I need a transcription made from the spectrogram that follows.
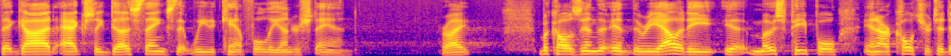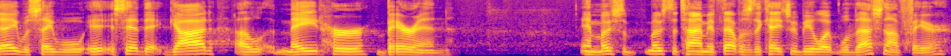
that God actually does things that we can't fully understand, right? Because in the, in the reality, it, most people in our culture today would say, well, it said that God uh, made her barren. And most of, most of the time, if that was the case, we'd be like, well, that's not fair.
